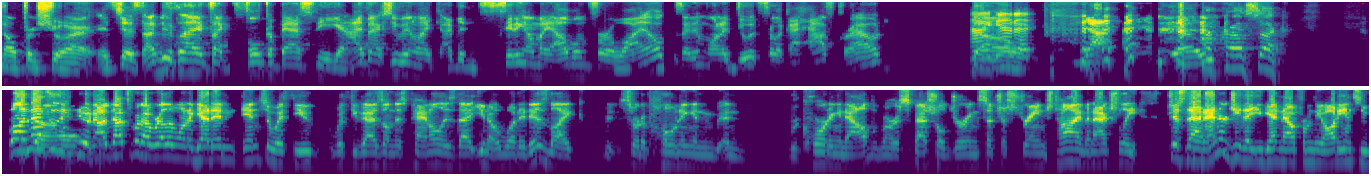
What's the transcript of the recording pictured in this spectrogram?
No, for sure. It's just I'm just glad it's like full capacity again. I've actually been like I've been sitting on my album for a while because I didn't want to do it for like a half crowd. I get it. Yeah. you Half crowds suck. Well, and that's the thing, dude. That's what I really want to get in into with you with you guys on this panel is that you know what it is like, sort of honing and and recording an album or a special during such a strange time, and actually just that energy that you get now from the audience who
